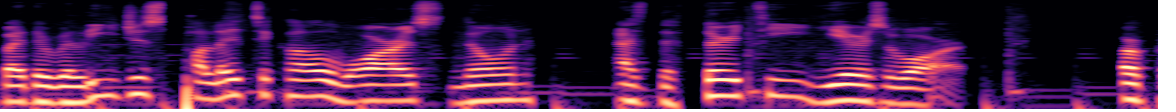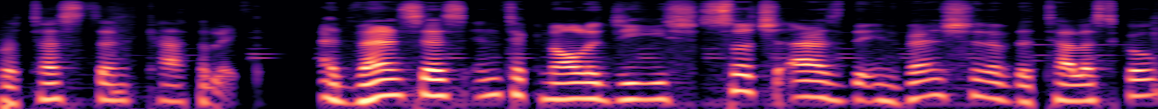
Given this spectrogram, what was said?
by the religious political wars known as the Thirty Years' War, or Protestant Catholic. Advances in technology, such as the invention of the telescope,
